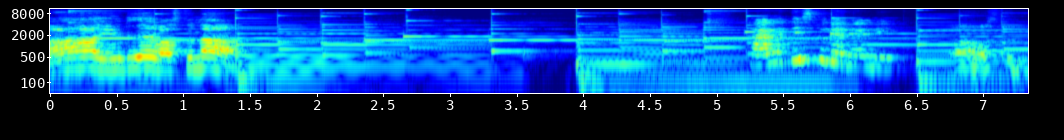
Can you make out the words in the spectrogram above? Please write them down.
ఆ ఏంటిదే వస్తున్నా. కాగ తీసుకున్నానండి ఆ, వస్తుంది.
